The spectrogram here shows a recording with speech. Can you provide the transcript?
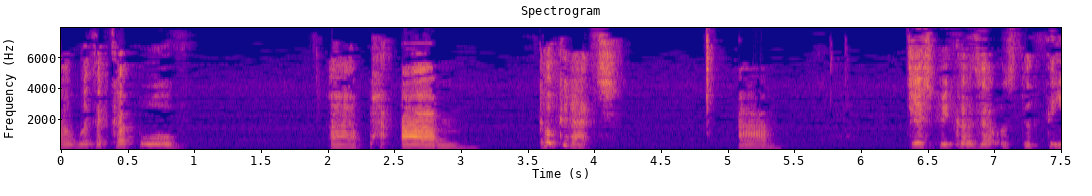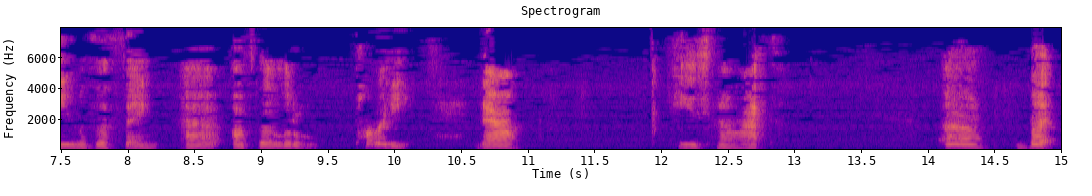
uh, with a couple of uh, um, coconuts. Um, just because that was the theme of the thing, uh, of the little party. Now, he's not. Uh, but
